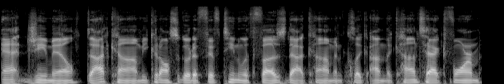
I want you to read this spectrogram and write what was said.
at gmail.com. You can also go to 15withfuzz.com and click on the contact form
